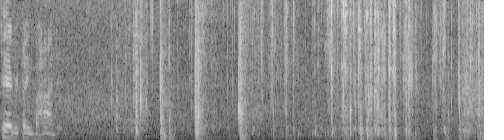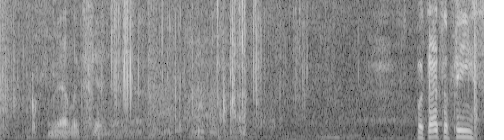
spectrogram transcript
to everything behind it. That looks good. But that's a piece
